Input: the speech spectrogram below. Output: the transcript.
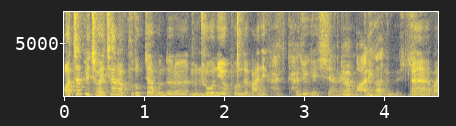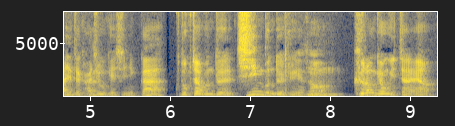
어차피 저희 채널 구독자분들은 음. 좀 좋은 이어폰들 많이 가, 가지고 계시잖아요. 야, 많이 가지고 계시죠. 네, 많이들 가지고 계시니까 구독자분들, 지인분들 중에서 음. 그런 경우 있잖아요.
